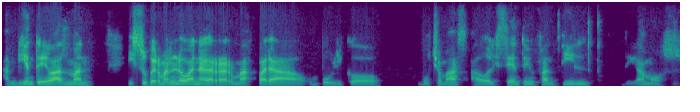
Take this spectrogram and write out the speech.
ambiente de Batman y Superman lo van a agarrar más para un público mucho más adolescente, infantil, digamos,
